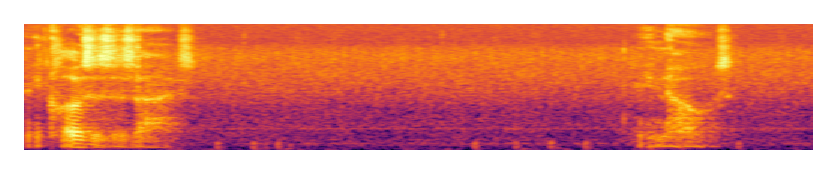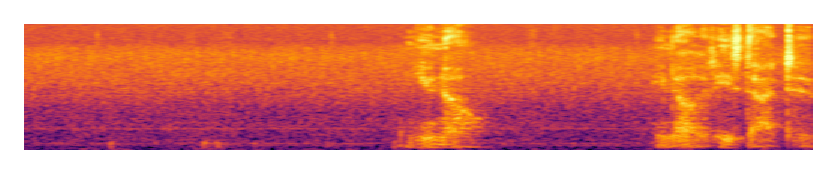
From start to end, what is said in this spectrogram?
And he closes his eyes. He knows. And you know. You know that he's died too.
